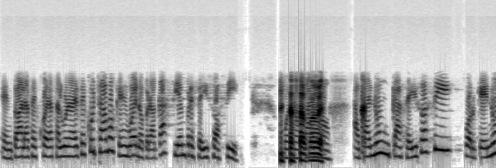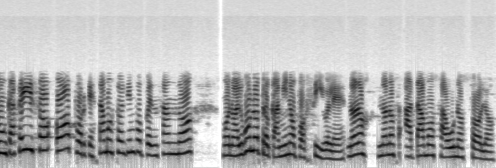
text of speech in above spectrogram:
en todas las escuelas alguna vez escuchamos que es, bueno, pero acá siempre se hizo así. Bueno, acá no. Acá nunca se hizo así porque nunca se hizo o porque estamos todo el tiempo pensando, bueno, algún otro camino posible. No nos, no nos atamos a uno solo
